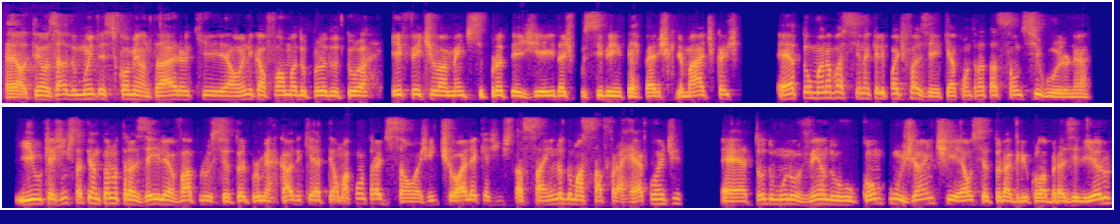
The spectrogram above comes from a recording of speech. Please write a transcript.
É, eu tenho usado muito esse comentário que a única forma do produtor efetivamente se proteger das possíveis intempéries climáticas é tomando a vacina que ele pode fazer, que é a contratação de seguro, né? E o que a gente está tentando trazer e levar para o setor e para o mercado, que é até uma contradição. A gente olha que a gente está saindo de uma safra recorde, é, todo mundo vendo o quão pungente é o setor agrícola brasileiro,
